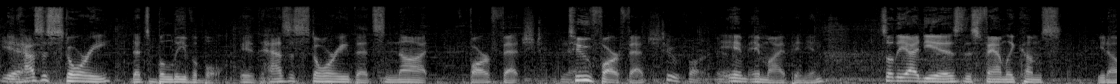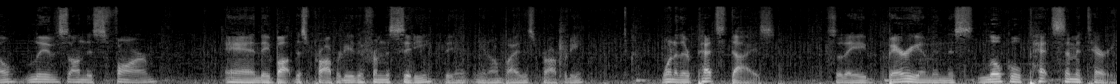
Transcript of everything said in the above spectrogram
Yeah. It has a story that's believable. It has a story that's not far fetched, Yeah. too far fetched too far. Yeah. in, in my opinion. So the idea is this family comes, you know, lives on this farm, and they bought this property. They're from the city. They, you know, buy this property, one of their pets dies. So they bury him in this local pet cemetery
